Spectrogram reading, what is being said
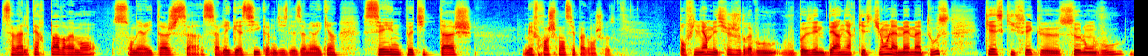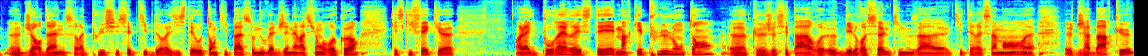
ça n'altère pas vraiment son héritage, sa, sa legacy, comme disent les Américains. C'est une petite tâche, mais franchement, c'est pas grand-chose. Pour finir, messieurs, je voudrais vous, poser une dernière question, la même à tous. Qu'est-ce qui fait que, selon vous, euh, Jordan serait plus susceptible de résister au temps qui passe, aux nouvelles générations, au record? Qu'est-ce qui fait que voilà, il pourrait rester marqué plus longtemps euh, que je sais pas euh, Bill Russell qui nous a quitté récemment, Jabbar que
